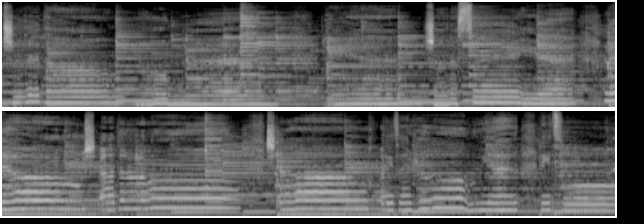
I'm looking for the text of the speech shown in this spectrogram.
直到永远，沿着那岁月留下的路，相会在如烟的昨。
